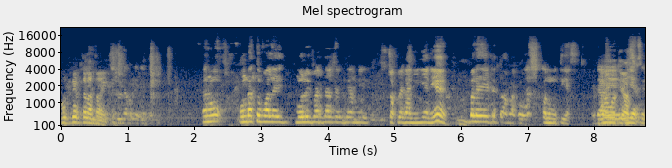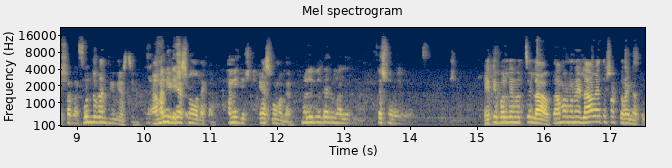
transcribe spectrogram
ফুটগেট কালার নয় কারণ ওনারা তো বলে মৌলভীবাজার যে আমি চকলেট আনি নিয়ে নিয়ে বলে এটা তো আমাকে অনুমতি আছে। অনুমতি আছে। আছে সব আছে। কোন দোকান থেকে নিয়ে আসছেন? আমি আমাকে ক্যাশ মোমো দেখান। আমি ক্যাশ মোমো দেন। মৌলভীবাজার মালে কাশ্মীর এটি বললেন হচ্ছে লাউ। তো আমার মনে হয় লাউ এত শক্ত হয় না তো।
